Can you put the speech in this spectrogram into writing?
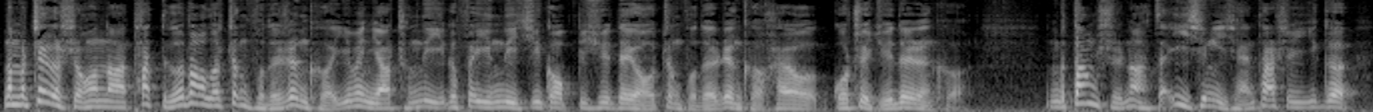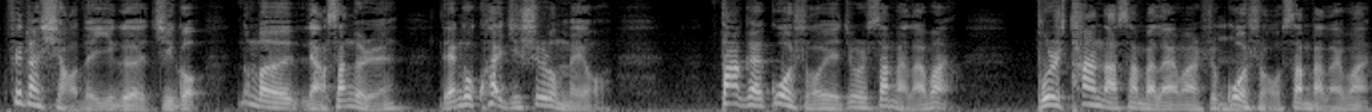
那么这个时候呢，他得到了政府的认可，因为你要成立一个非营利机构，必须得有政府的认可，还有国税局的认可。那么当时呢，在疫情以前，它是一个非常小的一个机构，那么两三个人，连个会计师都没有，大概过手也就是三百来万，不是他拿三百来万，是过手三百来万。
